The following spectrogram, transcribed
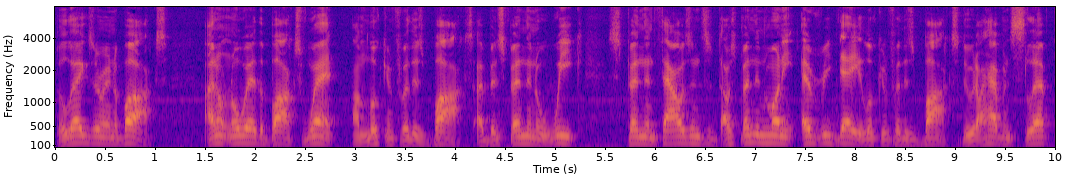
The legs are in a box. I don't know where the box went. I'm looking for this box. I've been spending a week spending thousands. I was spending money every day looking for this box, dude. I haven't slept.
